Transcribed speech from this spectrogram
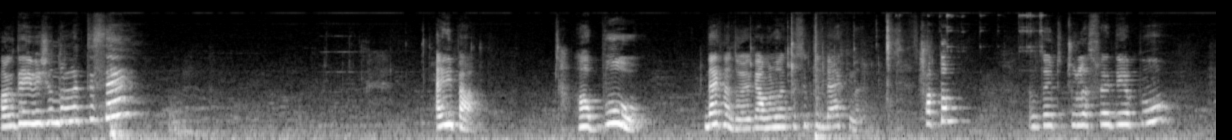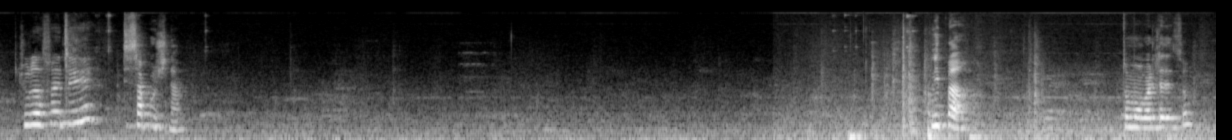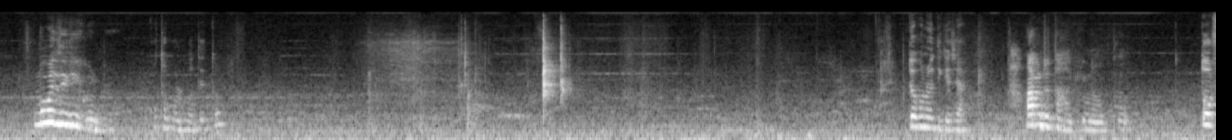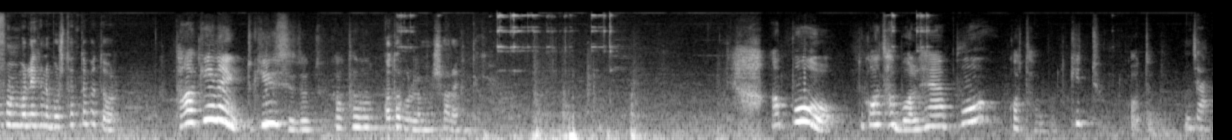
আমাকে তো হেবি সুন্দর লাগতেছে। দেখ না তোকে কেমন লাগতেছে একটু দেখ না। সত্য আমি তো একটু চুল আশ্রয় দিই আপু চুল আশ্রয় চেষ্টা করিস না। নিপা তো মোবাইলটা দে তো। মোবাইল দিয়ে কি করব? কথা বলব দে তো। তখন ওইদিকে যা। আমি তো থাকি না আপু তোর ফোন বলে এখানে বসে থাকতে হবে তোর? থাকি না একটু কি হয়েছে তোর? কথা বল। কথা বললাম না সরাই থেকে। আপু তুই কথা বল হ্যাঁ আপু? কথা বল কিচ্ছু কথা বল। যা।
